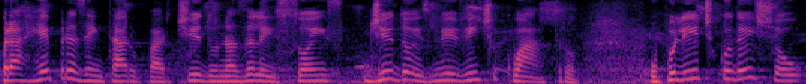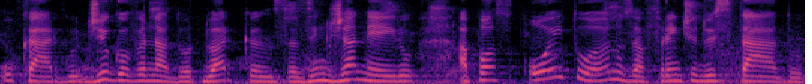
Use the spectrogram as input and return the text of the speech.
para representar o partido nas eleições de 2024. O político deixou o cargo de governador do Arkansas em janeiro, após oito anos à frente do estado.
